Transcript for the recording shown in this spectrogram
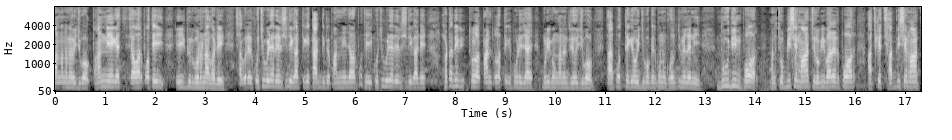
মান্না নামে ওই যুবক, পান নিয়ে গেছে, যাওয়ার পথেই এই দুর্ঘটনা ঘটে। সাগরের কচুবিড়ার এলসিডি ঘাট থেকে কাকদ্বীপে পান নিয়ে যাওয়ার পথে এই কচুবিড়ার এলসিডি ঘাটে হঠাৎই ট্রলার পান ট্রলার থেকে পড়ে যায় মুড়িগঙ্গা নদীতে ওই যুবক। তারপর থেকে ওই যুবকের কোনো খোঁজ মেলেনি। দুদিন পর মানে চব্বিশে মার্চ রবিবারের পর, আজকে ছাব্বিশে মার্চ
